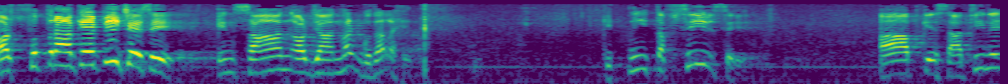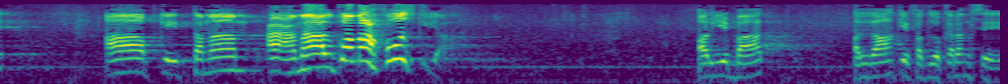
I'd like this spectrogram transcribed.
اور سترا کے پیچھے سے انسان اور جانور گزر رہے تھے۔ کتنی تفصیل سے آپ کے ساتھی نے آپ کے تمام اعمال کو محفوظ کیا۔ اور یہ بات اللہ کے فضل و کرم سے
